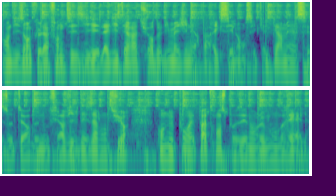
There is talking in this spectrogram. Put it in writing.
en disant que la fantasy est la littérature de l'imaginaire par excellence et qu'elle permet à ses auteurs de nous faire vivre des aventures qu'on ne pourrait pas transposer dans le monde réel.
